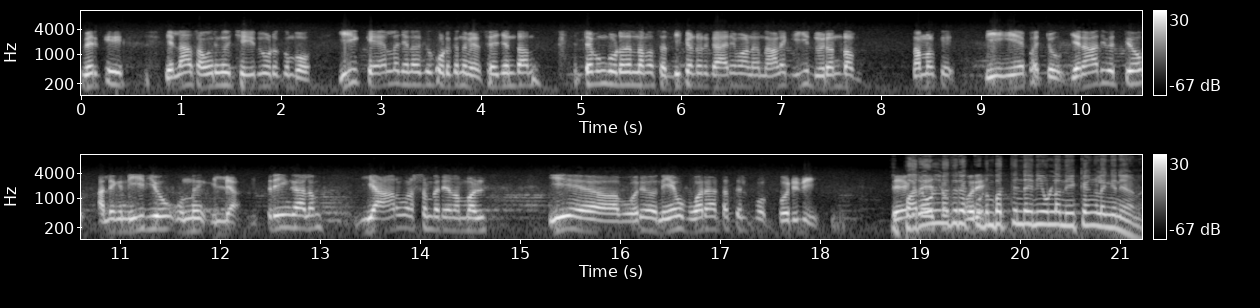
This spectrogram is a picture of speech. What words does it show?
ഇവർക്ക് എല്ലാ സൗകര്യങ്ങളും ചെയ്തു കൊടുക്കുമ്പോൾ ഈ കേരള ജനതയ്ക്ക് കൊടുക്കുന്ന മെസ്സേജ് എന്താണ് ഏറ്റവും കൂടുതൽ നമ്മൾ ശ്രദ്ധിക്കേണ്ട ഒരു കാര്യമാണ്. നാളെ ഈ ദുരന്തം നമ്മൾക്ക് നീങ്ങിയേ പറ്റൂ. ജനാധിപത്യമോ അല്ലെങ്കിൽ നീതിയോ ഒന്നും ഇല്ല. ഇത്രയും കാലം ഈ ആറു വർഷം വരെ നമ്മൾ ഈ ഒരു നിയമ പോരാട്ടത്തിൽ പൊരുതി. പരോളിനെതിരെ കുടുംബത്തിന്റെ ഇനിയുള്ള നീക്കങ്ങൾ എങ്ങനെയാണ്?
